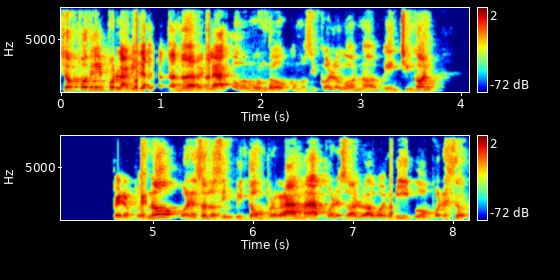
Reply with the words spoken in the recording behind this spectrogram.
yo podría ir por la vida tratando de arreglar a todo mundo como psicólogo, ¿no? Bien chingón. Pero pues no, por eso los invito a un programa, por eso lo hago en vivo, por eso,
